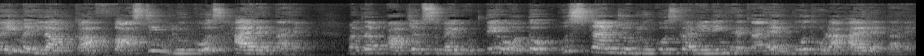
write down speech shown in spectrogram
कई महिलाओं का फास्टिंग ग्लूकोज हाई रहता है। मतलब आप जब सुबह उठते हो तो उस टाइम जो ग्लूकोज का रीडिंग रहता है, वो थोड़ा हाई रहता है।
